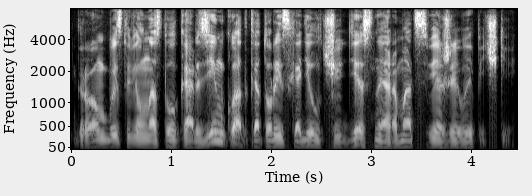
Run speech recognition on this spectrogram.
Гром выставил на стол корзинку, от которой исходил чудесный аромат свежей выпечки.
